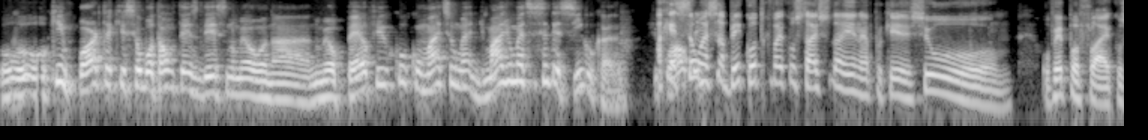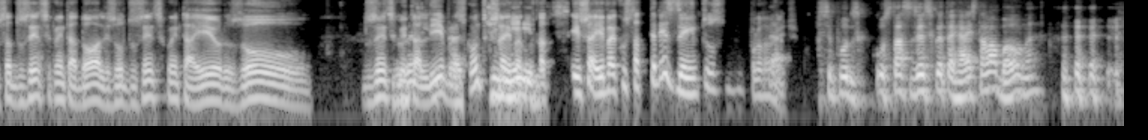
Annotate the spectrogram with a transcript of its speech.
O, o que importa é que se eu botar um tênis desse no meu, na, no meu pé, eu fico com mais de, um, mais de 1,65m, cara. Fico a questão alto, é saber quanto que vai custar isso daí, né? Porque se o, o Vaporfly custa 250 dólares, ou 250 euros, ou 250 libras, quanto que isso aí vai custar? Isso aí vai custar 300, provavelmente. É, se custasse 250 reais, estava bom, né?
